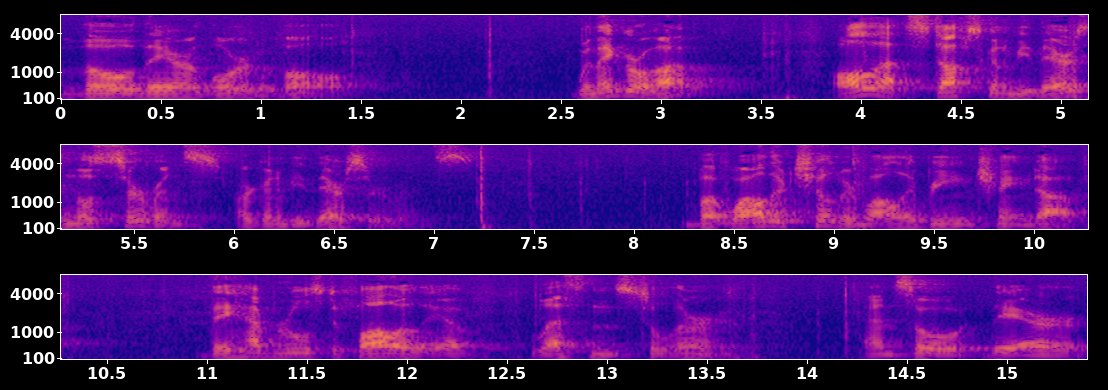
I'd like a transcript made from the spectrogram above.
though they are Lord of all. When they grow up, all that stuff's going to be theirs, and those servants are going to be their servants. But while they're children, while they're being trained up, they have rules to follow, they have lessons to learn. And so they are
